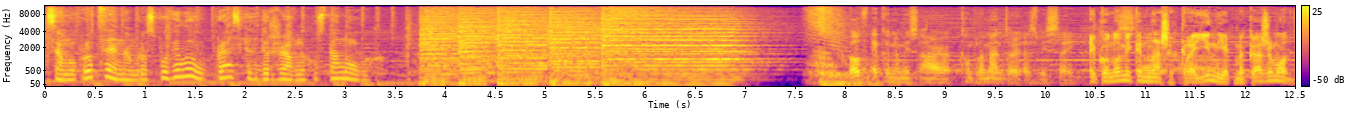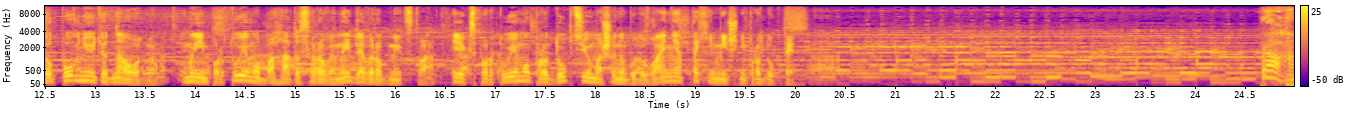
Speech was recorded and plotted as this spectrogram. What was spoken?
Саме про це нам розповіли у праських державних установах. Економіки наших країн, як ми кажемо, доповнюють одна одну. Ми імпортуємо багато сировини для виробництва і експортуємо продукцію машинобудування та хімічні продукти. Прага,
